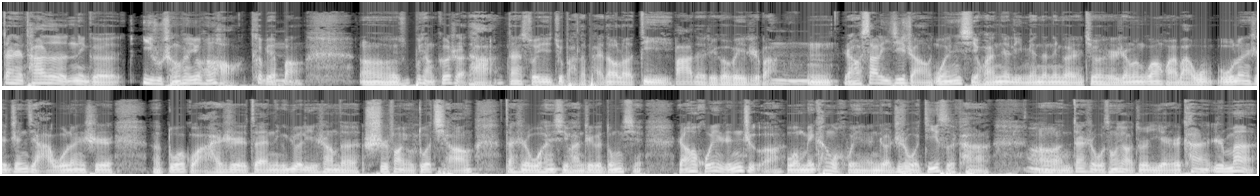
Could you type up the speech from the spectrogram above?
但是它的。那个艺术成分又很好，特别棒。不想割舍它，但所以就把它排到了第八的这个位置吧。嗯，然后萨利机长，我很喜欢那里面的那个就是人文关怀吧，无无论是真假，无论是呃多寡，还是在那个阅历上的释放有多强，但是我很喜欢这个东西。然后火影忍者，我没看过火影忍者，这是我第一次看。嗯，但是我从小就是也是看日漫，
